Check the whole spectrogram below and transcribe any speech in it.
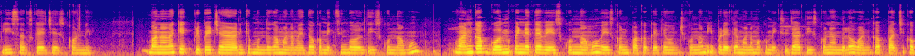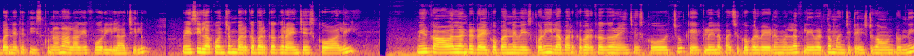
ప్లీజ్ సబ్స్క్రైబ్ చేసుకోండి. బనానా కేక్ ప్రిపేర్ చేయడానికి ముందుగా మనమైతే ఒక మిక్సింగ్ బౌల్ తీసుకుందాము. వన్ కప్ గోధుమ పిండి అయితే వేసుకుందాము. వేసుకొని పక్కకైతే ఉంచుకుందాం. ఇప్పుడైతే మనం ఒక మిక్సీ జార్ తీసుకొని అందులో వన్ కప్ పచ్చి కొబ్బరిని అయితే తీసుకున్నాను. అలాగే ఫోర్ ఇలాచీలు వేసి ఇలా కొంచెం బరక బరక గ్రైండ్ చేసుకోవాలి. మీరు కావాలంటే డ్రై కొబ్బరిని వేసుకొని ఇలా బరక బరకగా గ్రైండ్ చేసుకోవచ్చు. కేక్లో ఇలా పచ్చి కొబ్బరి వేయడం వల్ల ఫ్లేవర్తో మంచి టేస్ట్గా ఉంటుంది.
